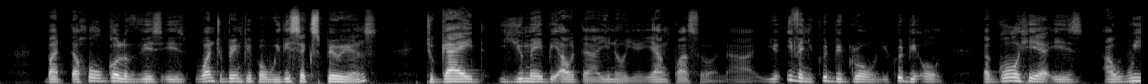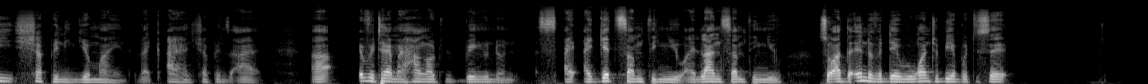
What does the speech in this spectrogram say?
But the whole goal of this is we want to bring people with this experience to guide you may be out there you know you're a young person uh, you even you could be grown you could be old. The goal here is are we sharpening your mind? Like iron sharpens iron. Uh, every time i hang out with Brindon, I, I get something new. I learn something new. So at the end of the day we want to be able to say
